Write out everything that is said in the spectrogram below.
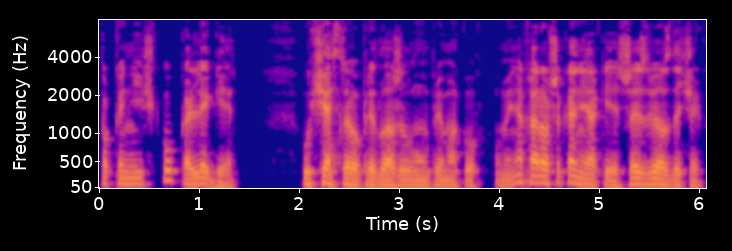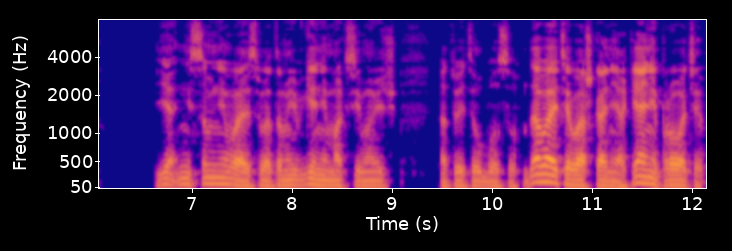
по коньячку, коллеги? Участливо предложил ему Примаков. У меня хороший коньяк есть, шесть звездочек. Я не сомневаюсь в этом, Евгений Максимович, ответил Босов. Давайте ваш коньяк, я не против.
